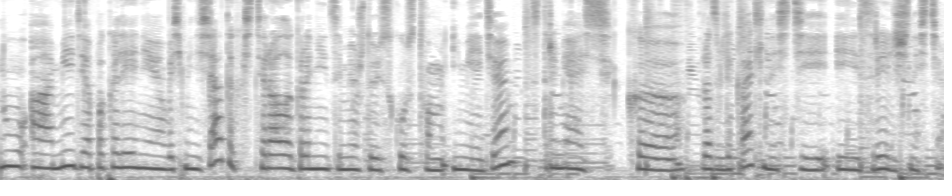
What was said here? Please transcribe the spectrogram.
Ну а медиа поколение 80-х стирало границы между искусством и медиа, стремясь к развлекательности и зрелищности,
